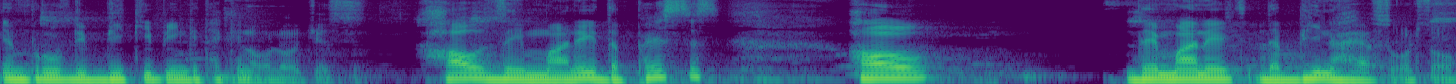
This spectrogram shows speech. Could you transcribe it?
improved beekeeping technologies, how they manage the pests, how they manage the bean hives also,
